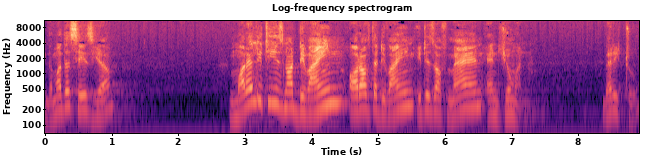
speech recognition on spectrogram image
the mother says here, morality is not divine or of the divine, it is of man and human. Very true.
